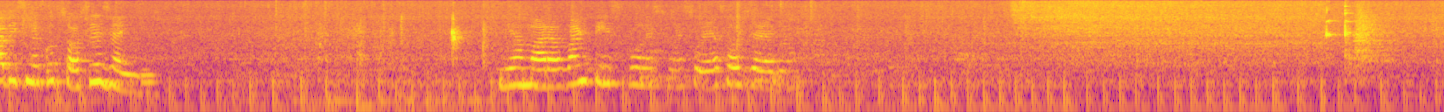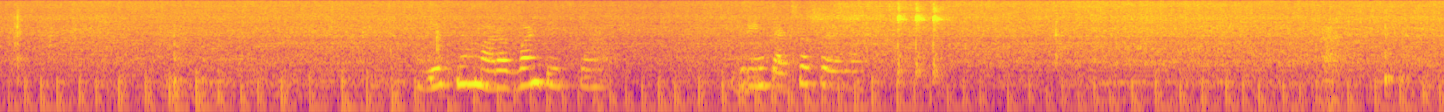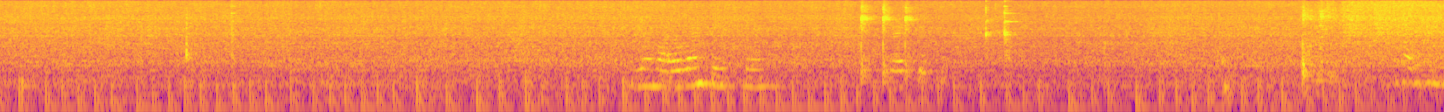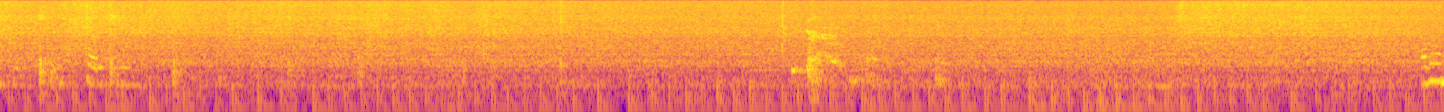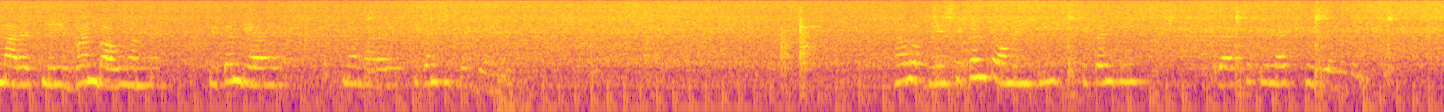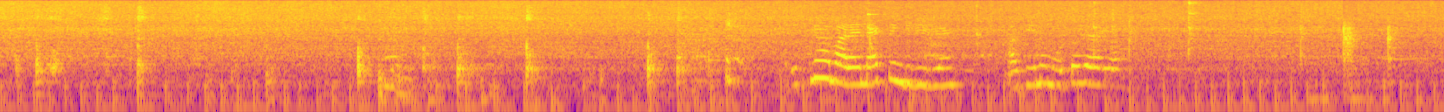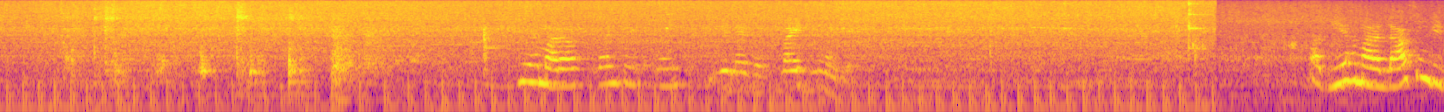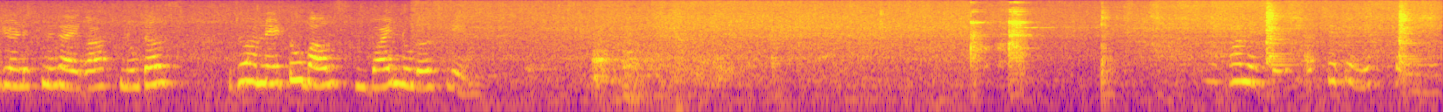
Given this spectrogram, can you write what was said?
अब इसमें कुछ सॉसेज जाएँगी। ये हमारा वन टीस्पून इसमें सोया सॉस जाएगा। ये इसमें हमारा वन टीस्पून ग्रीन केचप जाएगा। हमारा one teaspoon red pepper अब हमारा इसमें ये वन बाउल हमने चिकन दिया है। इसमें हमारा ये चिकन पीसेस जाएँगे अपने चिकन चाउमिन की, चिकन की रेसिपी नेक्स्ट वीडियो में देंगे इसमें हमारे नेक्स्ट इंग्रेडिएंट अजीनो मोटो जाएगा। ये हमारा one teaspoon vinegar white vinegar अब ये हमारा लास्ट इंग्रेडिएंट इसमें जाएगा नूडल्स जो हमने टू बाउल्स बॉइल्ड नूडल्स लिए हैं। हम इसे अच्छे से मिक्स करेंगे।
